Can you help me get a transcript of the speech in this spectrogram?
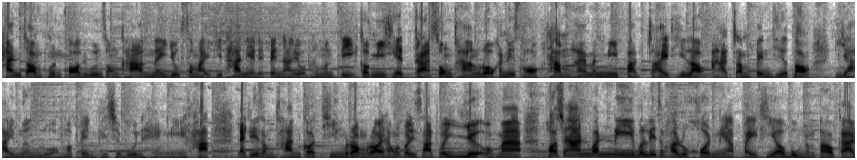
ท่านจอมพลปพิบูลสงครามในยุคสมัยที่ท่านเนี่ยได้เป็นนายกรัฐมนตรีก็มีเหตุการณ์สงครามโลกครั้งที่สองทำให้มันมีปัจจัยที่เราอาจจำเป็นที่จะต้องย้ายเมืองหลวงมาเป็นเพชรบูรณ์แห่งนี้ค่ะ และที่สำคัญก็ทิ้งร่องรอยทางประวัติศาสตร์ไว้เยอะมากๆ เพราะฉะนั้นวันนี้เบร์รี่จะพาทุกคนเนี่ยไปเที่ยวบุ่งน้ำเต้ากัน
